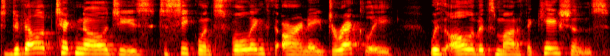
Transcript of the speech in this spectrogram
to develop technologies to sequence full-length RNA directly with all of its modifications.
